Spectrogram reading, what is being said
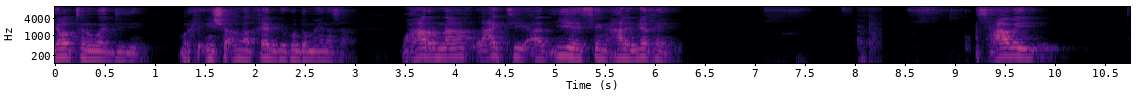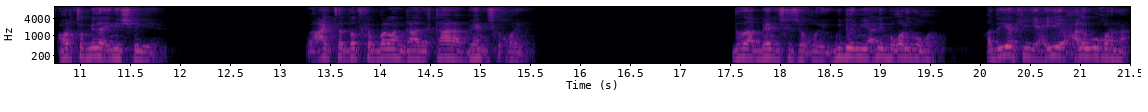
Galabtana waa diideen. Marka insha allah kheyr bay ku damaynaysaa waxaan rabnaa lacagtii aad ii hayseen xalay meeqeen. Asxaabay horta midaa inii sheegaya lacagta dadka ballan qaaday qaaraa been iska qoray. Dadaa been iska soo qoray. Guddoomiye ani boqol igu qor. Hadda yarkii yaxye xalay ugu qornaa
